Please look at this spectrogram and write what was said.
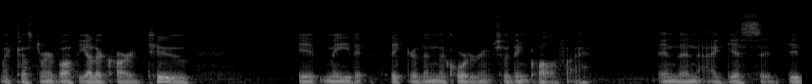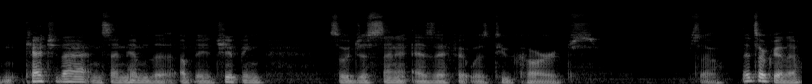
my customer bought the other card too, it made it thicker than the quarter inch, so it didn't qualify. And then I guess it didn't catch that and send him the updated shipping. So it just sent it as if it was two cards. So it's okay though.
